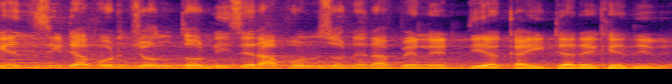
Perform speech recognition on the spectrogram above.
গেঞ্জিটা পর্যন্ত নিজের আপন জনেরা বেলেট দিয়া কাইটা রেখে দিবে।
